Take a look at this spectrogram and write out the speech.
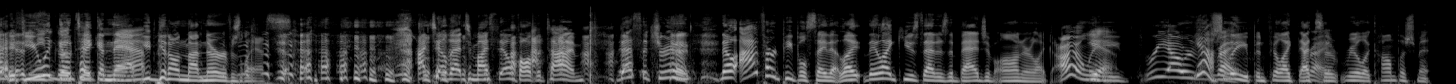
If you would go, go take, take a a nap, nap. you'd get on my nerves less. I tell that to myself all the time. That's the truth. no, I've heard people say that. Like they like use that as a badge of honor. Like I only Yeah. need three hours Yeah. of Right. sleep and feel like that's a real accomplishment.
